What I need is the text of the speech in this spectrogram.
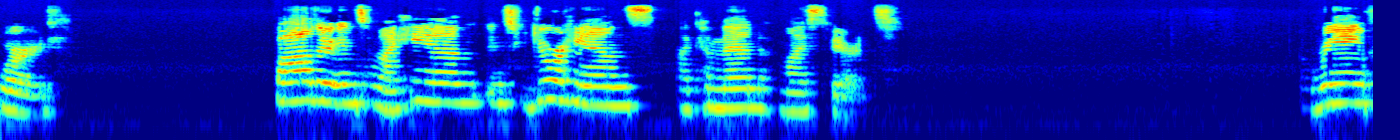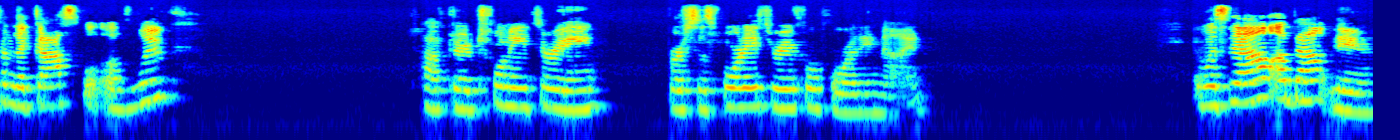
word. Father, into my hand, into your hands, I commend my spirit. Reading from the Gospel of Luke, chapter 23, verses 43 through 49. It was now about noon,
